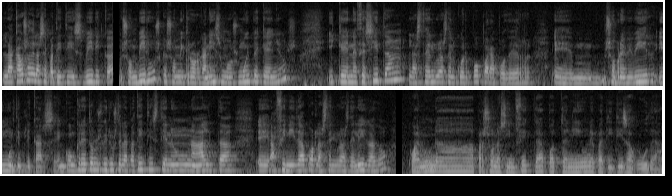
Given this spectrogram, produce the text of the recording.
La causa de las hepatitis víricas son virus, que son microorganismos muy pequeños y que necesitan las células del cuerpo para poder eh, sobrevivir y multiplicarse. En concreto, los virus de la hepatitis tienen una alta eh, afinidad por las células del hígado. Quan una persona s'infecta pot tenir una hepatitis aguda,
